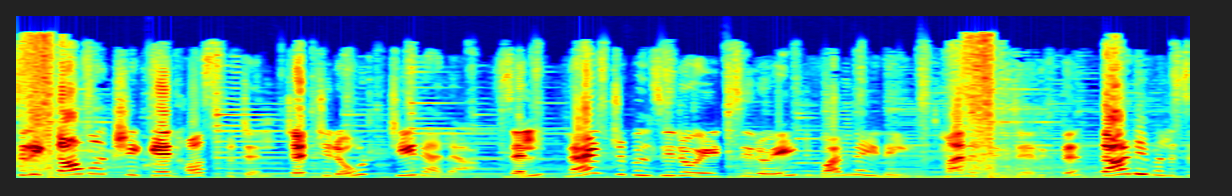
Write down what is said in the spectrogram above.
Shri Kamakshi care hospital church road Chirala. Cell nine triple zero eight zero eight one nine eight. Managing director Tadivalasa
